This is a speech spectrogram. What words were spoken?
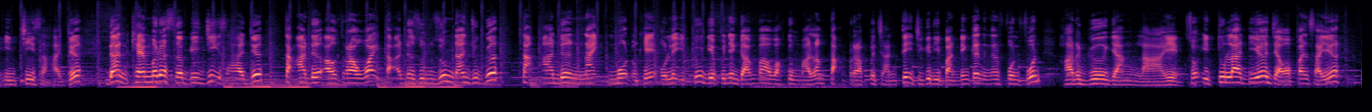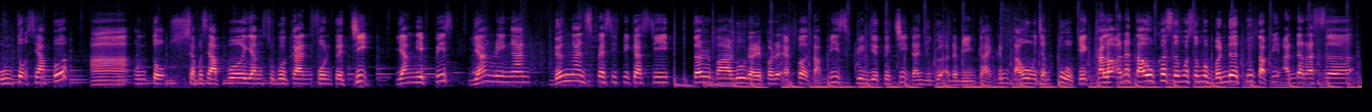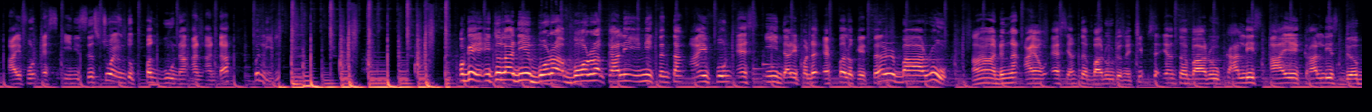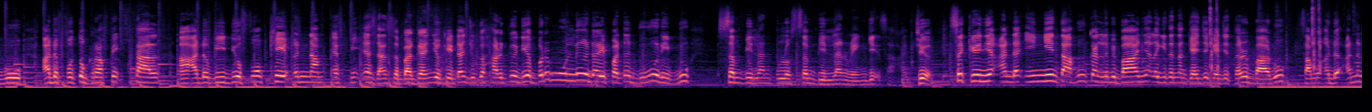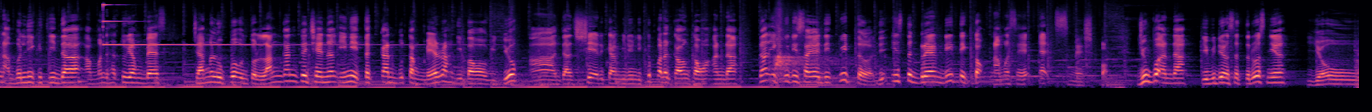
inci sahaja dan kamera sebiji sahaja, tak ada ultra wide, tak ada zoom-zoom dan juga tak ada night mode okey? Oleh itu dia punya gambar waktu malam tak berapa cantik jika dibandingkan dengan phone-phone harga yang lain. So itulah dia jawapan saya untuk siapa? Uh, untuk siapa-siapa yang sukakan phone kecil yang nipis yang ringan dengan spesifikasi terbaru daripada Apple tapi skrin dia kecil dan juga ada bingkai. Kena tahu macam tu okey. Kalau anda tahu ke semua-semua benda tu tapi anda rasa iPhone SE ni sesuai untuk penggunaan anda, belilah. Okey, itulah dia borak-borak kali ini tentang iPhone SE daripada Apple. Okey, terbaru. Ah, dengan iOS yang terbaru, dengan chipset yang terbaru, kalis air, kalis debu, ada photographic style, ah, ada video 4K 6 FPS dan sebagainya. Okey, dan juga harga dia bermula daripada 2000 RM99 sahaja. Sekiranya anda ingin tahukan lebih banyak lagi tentang gadget-gadget terbaru, sama ada anda nak beli ke tidak, ah, mana satu yang best, jangan lupa untuk langgan ke channel ini, tekan butang merah di bawah video ah, dan sharekan video ini kepada kawan-kawan anda dan ikuti saya di Twitter, di Instagram, di TikTok. Nama saya @smashpop. Jumpa anda di video seterusnya. Yo.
